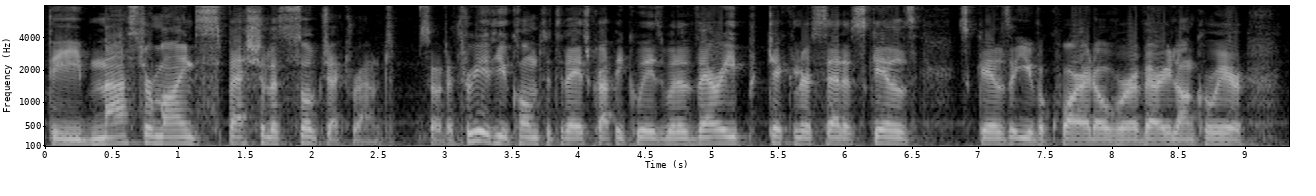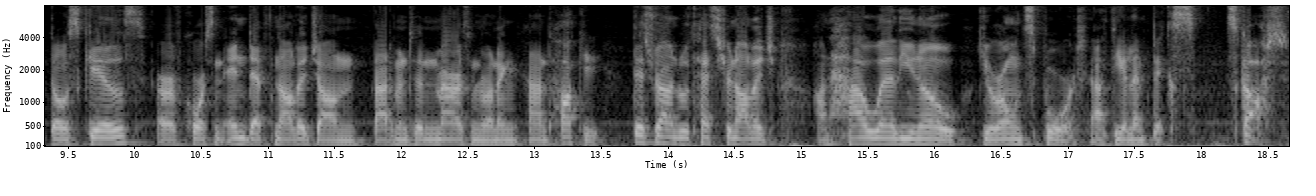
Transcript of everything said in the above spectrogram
the Mastermind Specialist Subject round. So, the three of you come to today's crappy quiz with a very particular set of skills, skills that you've acquired over a very long career. Those skills are, of course, an in depth knowledge on badminton, marathon running, and hockey. This round will test your knowledge on how well you know your own sport at the Olympics. Scott.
